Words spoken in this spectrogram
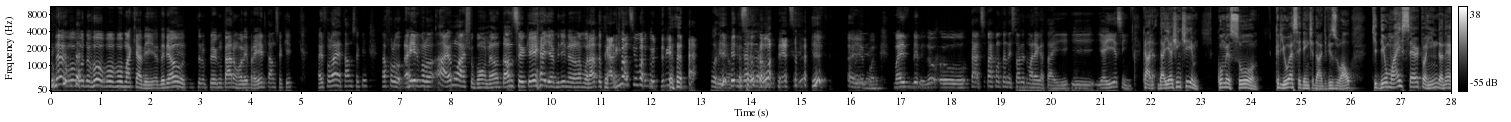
Não, eu vou, vou, vou, vou, vou maquiar bem. O Daniel tr- perguntaram um rolê pra ele, tal, não sei o quê. Aí ele falou, ah, é, tal, não sei o quê. Aí, falou, aí ele falou, ah, eu não acho bom, não, tal, não sei o quê. Aí a menina era namorada do cara que fazia o bagulho, tá ligado? Pô, Daniel. Ele soltou uma dessa. Aí, é foda. Mas, beleza. O, o- tá, você tava contando a história do Maré Gatá e, e, e aí, assim, Cara, daí a gente começou, criou essa identidade visual que deu mais certo ainda, né?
